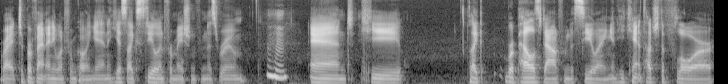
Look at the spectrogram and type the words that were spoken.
right, to prevent anyone from going in. And he has to like steal information from this room. Mm-hmm. And he like repels down from the ceiling and he can't touch the floor.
